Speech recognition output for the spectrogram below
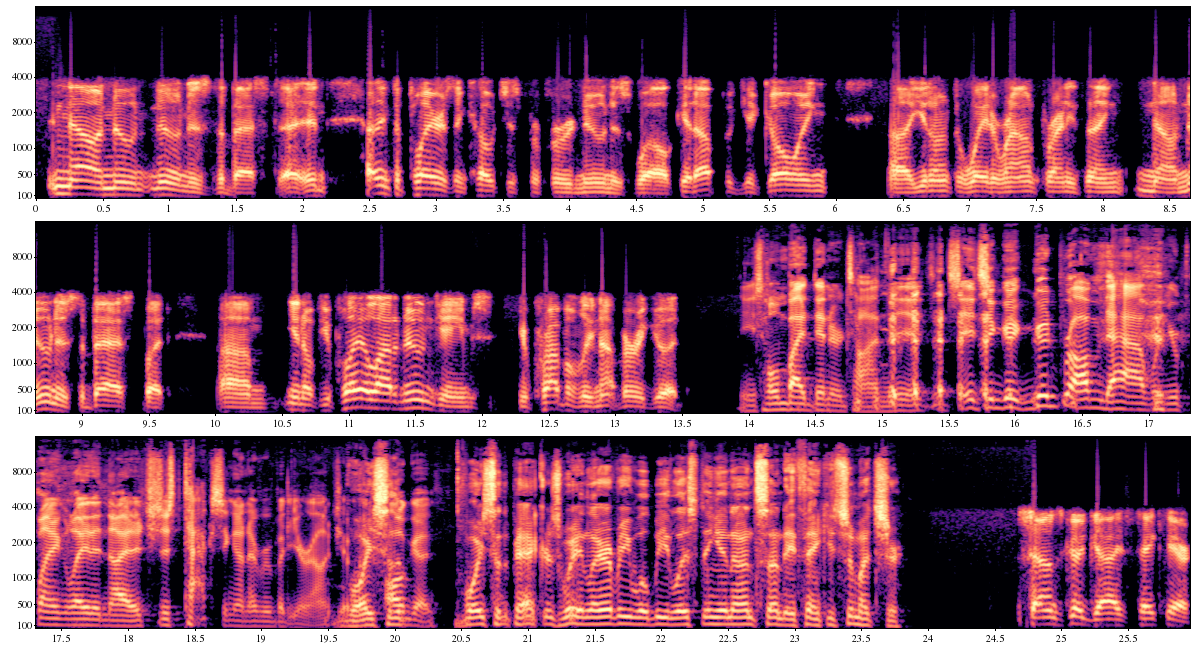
No, noon noon is the best, uh, and I think the players and coaches prefer noon as well. Get up and get going. Uh, you don't have to wait around for anything. No, noon is the best, but um, you know if you play a lot of noon games, you're probably not very good. He's home by dinner time. It's, it's, it's, a good good problem to have when you're playing late at night. It's just taxing on everybody around you. Voice All of the, good. Voice of the Packers, Wayne Larrivee, will be listening in on Sunday. Thank you so much, sir. Sounds good, guys. Take care.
